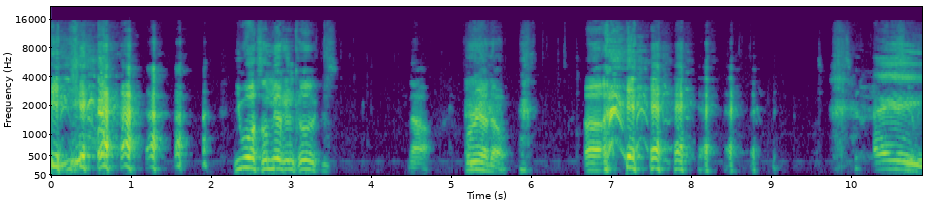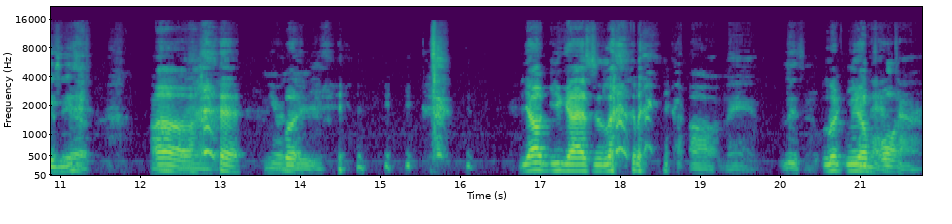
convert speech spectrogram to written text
you want some milk and cookies? No, for real though. Hey. yeah. Oh, Uh, but, y'all, you guys just look, Oh man. Listen. look me up on time.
